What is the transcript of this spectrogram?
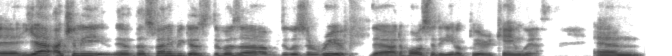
uh, yeah actually uh, that's funny because there was a there was a riff that Jose the guitar player came with. And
